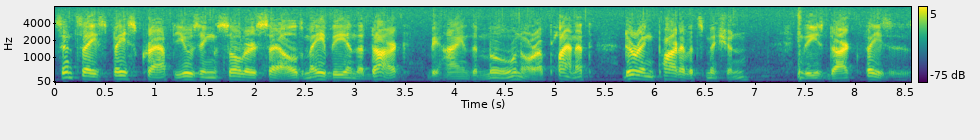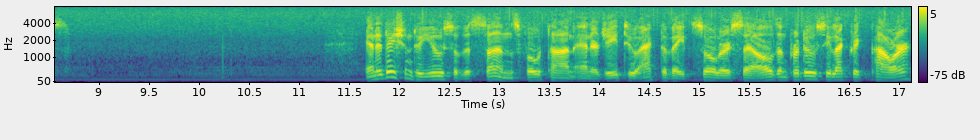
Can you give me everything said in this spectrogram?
Since a spacecraft using solar cells may be in the dark, behind the moon or a planet, during part of its mission, these dark phases. In addition to use of the sun's photon energy to activate solar cells and produce electric power,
